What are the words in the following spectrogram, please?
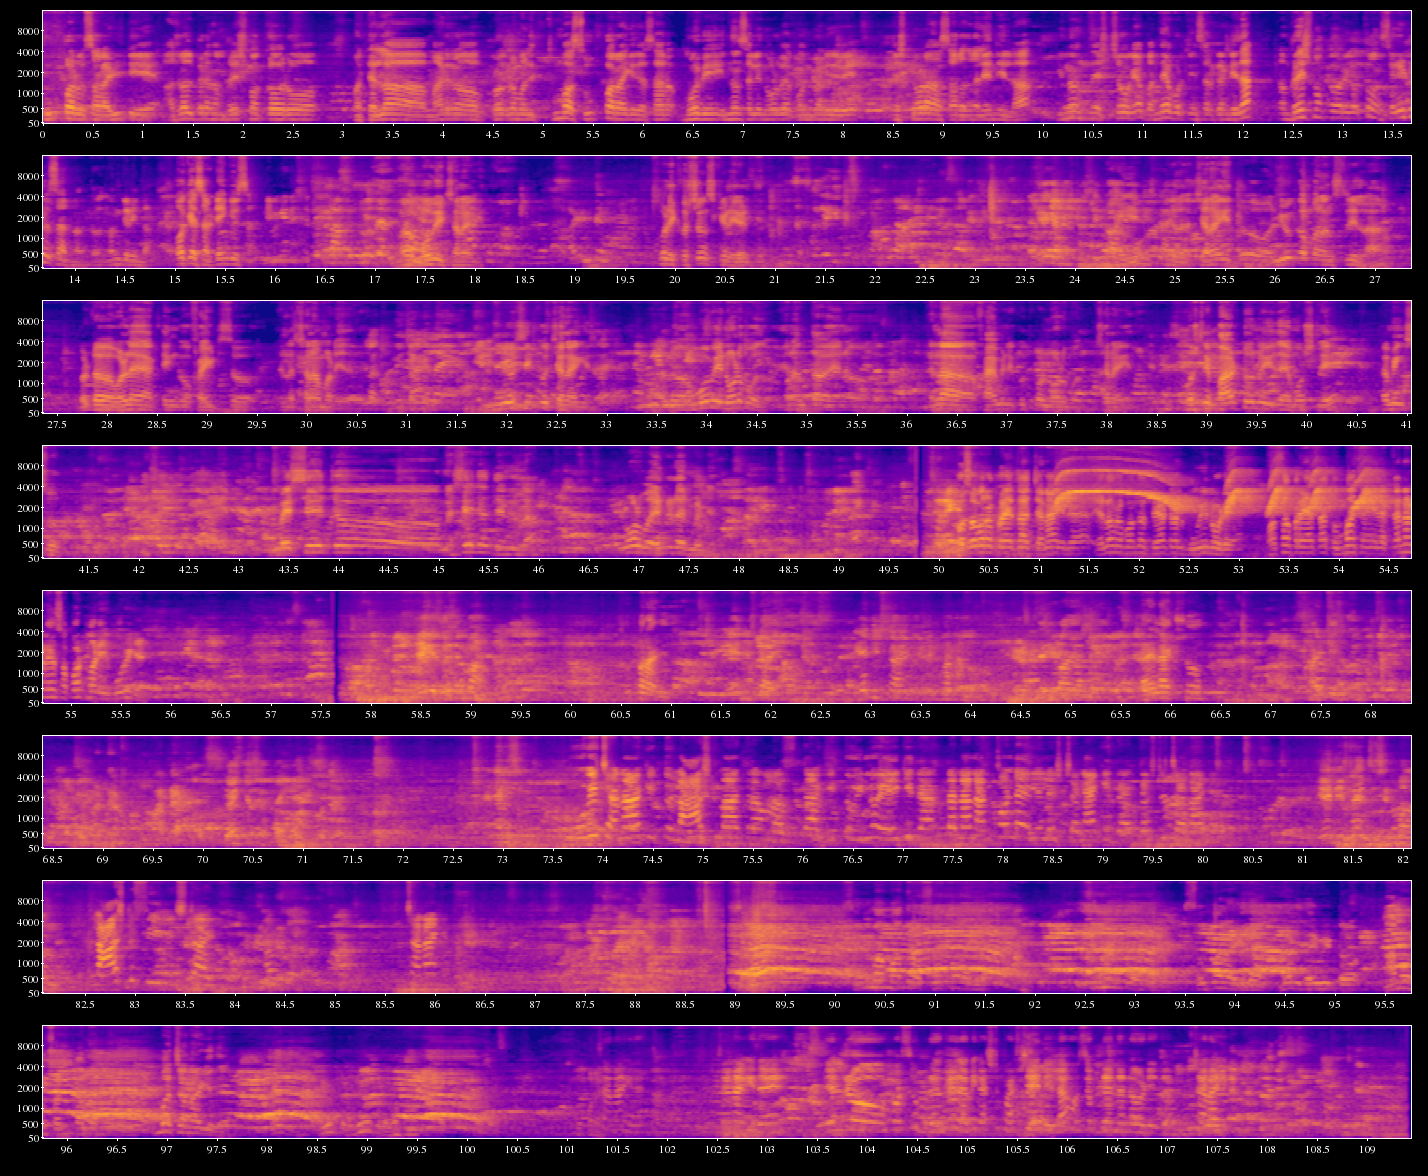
Super sir ಅಲ್ಟಿ ಅದ್ರಲ್ಲಿ ಬೇರೆ ನಮ್ಮ ರೇಷ್ಮಕ್ಕ ಅವರು ಮತ್ತೆಲ್ಲ ಮಾಡಿರೋ ಪ್ರೋಗ್ರಾಮಲ್ಲಿ ತುಂಬ ಸೂಪರ್ ಆಗಿದೆ ಸರ್ ಮೂವಿ ಇನ್ನೊಂದ್ಸಲಿ ನೋಡಬೇಕು ಅಂದ್ಕೊಂಡಿದ್ದೀವಿ ನೆಕ್ಸ್ಟ್ ನೋಡೋಣ ಸರ್ ಅದ್ರಲ್ಲಿ ಏನಿಲ್ಲ. ಇನ್ನೊಂದು ನೆಕ್ಸ್ಟ್ ಶೋಗೆ ಬಂದೇ ಬರ್ತೀನಿ ಸರ್ ಖಂಡಿತ. ನಮ್ಮ ರೇಷ್ಮಕ್ಕ ಅವರಿಗಂತೂ ಒಂದು ಸೆಲಿಟಿವ್ ಸರ್ ನಂದು ನನ್ನ ಕಡೆಯಿಂದ. Okay sir thank you sir movie ಚೆನ್ನಾಗಿತ್ತು. ನೋಡಿ ಕ್ವಶನ್ಸ್ ಕೇಳಿ ಹೇಳ್ತೀನಿ. ಚೆನ್ನಾಗಿತ್ತು. ನ್ಯೂ ಕಂಪನ್ ಅನಿಸ್ಲಿಲ್ಲ. ಬಟ್ ಒಳ್ಳೆ ಆ್ಯಕ್ಟಿಂಗು ಫೈಟ್ಸು ಎಲ್ಲ ಚೆನ್ನಾಗಿ ಮಾಡಿದ್ದಾರೆ. ಮ್ಯೂಸಿಕ್ಕು ಚೆನ್ನಾಗಿದೆ. ಅದು ಮೂವಿ ನೋಡ್ಬೋದು. ಏನಂತ ಏನು, ಎಲ್ಲ ಫ್ಯಾಮಿಲಿ ಕೂತ್ಕೊಂಡು ನೋಡ್ಬೋದು. ಚೆನ್ನಾಗಿದೆ. ಮೋಸ್ಟ್ಲಿ ಪಾರ್ಟ್ ಟೂನು ಇದೆ mostly coming soon message message ಅಂತೇನಿಲ್ಲ. ನೋಡ್ಬೋದು ಎಂಟರ್ಟೈನ್ಮೆಂಟ್ ಇದೆ. ಹೊಸಬರ ಪ್ರಯತ್ನ ಚೆನ್ನಾಗಿದೆ. ಎಲ್ಲರೂ ಬಂದು ಥಿಯೇಟ್ರಲ್ಲಿ ಮೂವಿ ನೋಡಿ. ಹೊಸ ಪ್ರಯತ್ನ ತುಂಬಾ ಚೆನ್ನಾಗಿದೆ. ಕನ್ನಡ ಸಪೋರ್ಟ್ ಮಾಡಿ ಮೂವಿಗೆ ಸೂಪರ್ ಆಗಿದೆ. ಏನು ಇಷ್ಟ ಆಯಿತು? ಏನು ಇಷ್ಟ ಆಯಿತು ಸಿನಿಮಾದಲ್ಲಿ dialogues fighting thank you sir thank you movie ಚೆನ್ನಾಗಿತ್ತು ಲಾಸ್ಟ್ ಮಾತ್ರ ಮಸ್ತಾಗಿತ್ತು. ಇನ್ನೂ ಹೇಗಿದೆ ಅಂತ ನಾನು ಅನ್ಕೊಂಡೇ ಇರಲಿಲ್ಲ ಎಷ್ಟು ಚೆನ್ನಾಗಿದೆ ಅಂತ ಅಷ್ಟು ಚೆನ್ನಾಗಿದೆ. ಏನು ಇಷ್ಟ ಆಯಿತು ಸಿನಿಮಾದಲ್ಲಿ? ಲಾಸ್ಟ್ ಸೀನ್ ಇಷ್ಟ ಆಯ್ತು. ಚೆನ್ನಾಗಿತ್ತು ಸಿನಿಮಾ ಮಾತ್ರ ಆಗಿದೆ ನೋಡಿ, ದಯವಿಟ್ಟು ನಾನು ಒಂದು ಸಣ್ಣ ಕಥೆ ತುಂಬ ಚೆನ್ನಾಗಿದೆ. ಚೆನ್ನಾಗಿದೆ. ಚೆನ್ನಾಗಿದೆ. ಎಲ್ಲರೂ ಹೊಸಬ್ರು ಅಂದ್ರೆ ನನಗೆ ಅಷ್ಟು ಪರಿಚಯ ಇರಲಿಲ್ಲ. ಹೊಸಬ್ರನ್ನ ನೋಡಿದ್ದು ಚೆನ್ನಾಗಿದೆ.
